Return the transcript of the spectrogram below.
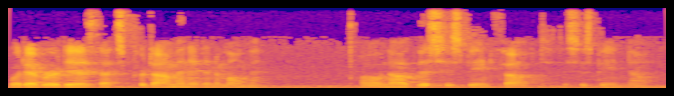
whatever it is that's predominant in a moment. Oh, now this is being felt, this is being known.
